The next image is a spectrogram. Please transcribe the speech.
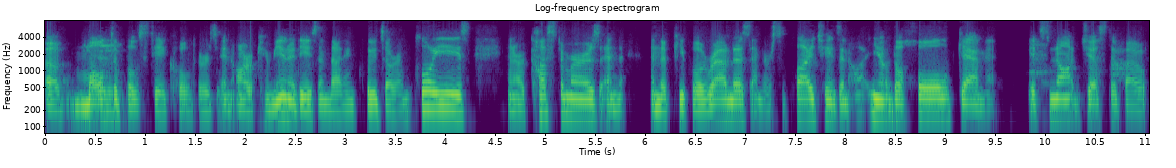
of mm-hmm. multiple mm-hmm. stakeholders in our communities, and that includes our employees and our customers and, and the people around us and our supply chains and you know the whole gamut. It's not just about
